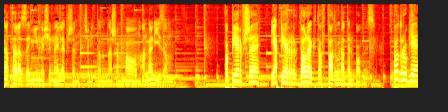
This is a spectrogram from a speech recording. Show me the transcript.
A teraz zajmijmy się najlepszym, czyli tą naszą małą analizą. Po pierwsze, ja pierdolę kto wpadł na ten pomysł. Po drugie,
